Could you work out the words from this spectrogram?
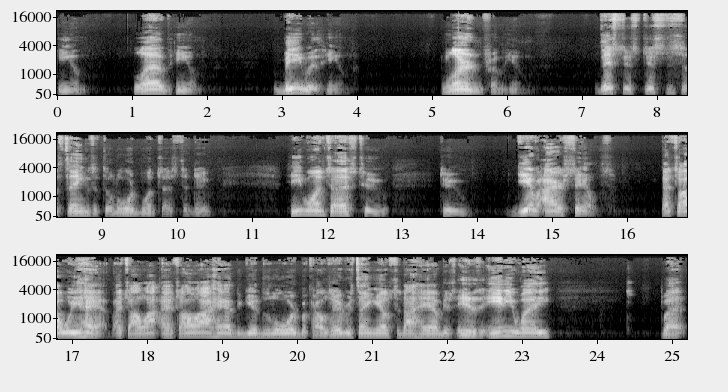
Him, love Him, be with Him, learn from Him. This is this is the things that the Lord wants us to do. He wants us to to give ourselves. That's all we have. That's all I that's all I have to give the Lord because everything else that I have is his anyway. But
